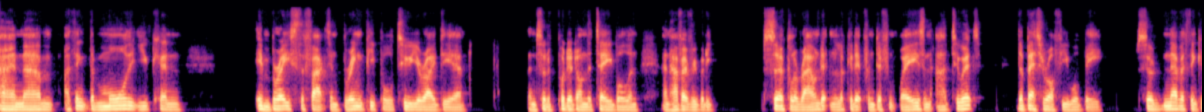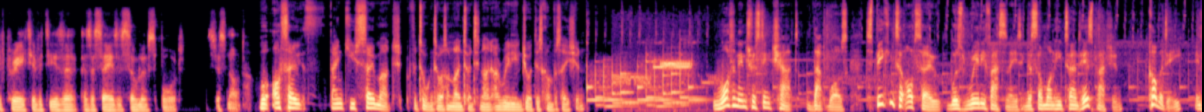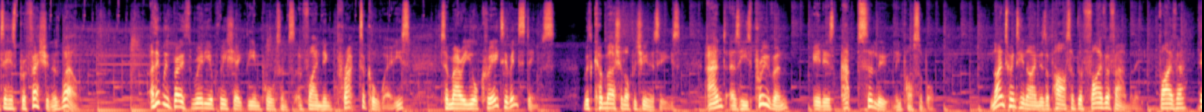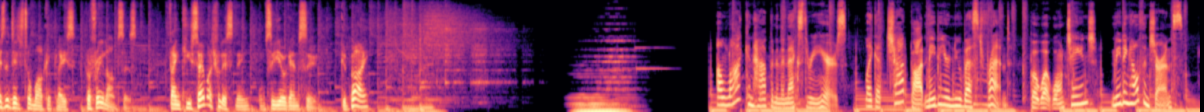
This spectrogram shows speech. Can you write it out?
And um, I think the more that you can embrace the fact and bring people to your idea and sort of put it on the table and and have everybody circle around it and look at it from different ways and add to it, the better off you will be so never think of creativity as a as I say as a solo sport. It's just not. Well, Otto, thank you so much for talking to us on 929. I really enjoyed this conversation. What an interesting chat that was. Speaking to Otto was really fascinating as someone who turned his passion, comedy, into his profession as well. I think we both really appreciate the importance of finding practical ways to marry your creative instincts with commercial opportunities and as he's proven, it is absolutely possible. 929 is a part of the Fiverr family. Fiverr is the digital marketplace for freelancers. Thank you so much for listening. We'll see you again soon. Goodbye. A lot can happen in the next three years. Like a chatbot may be your new best friend. But what won't change? Needing health insurance.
